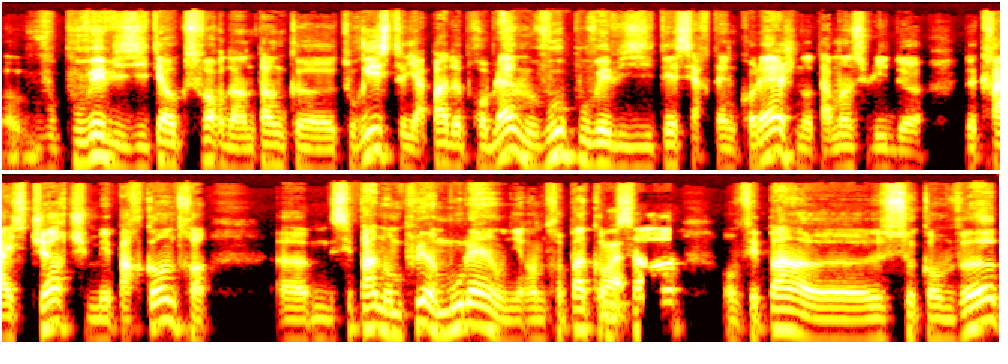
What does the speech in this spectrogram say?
vous pouvez visiter Oxford en tant que touriste, il n'y a pas de problème. Vous pouvez visiter certains collèges, notamment celui de, Christchurch, mais par contre, euh, ce n'est pas non plus un moulin. On n'y rentre pas comme ça, on ne fait pas euh, ce qu'on veut.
